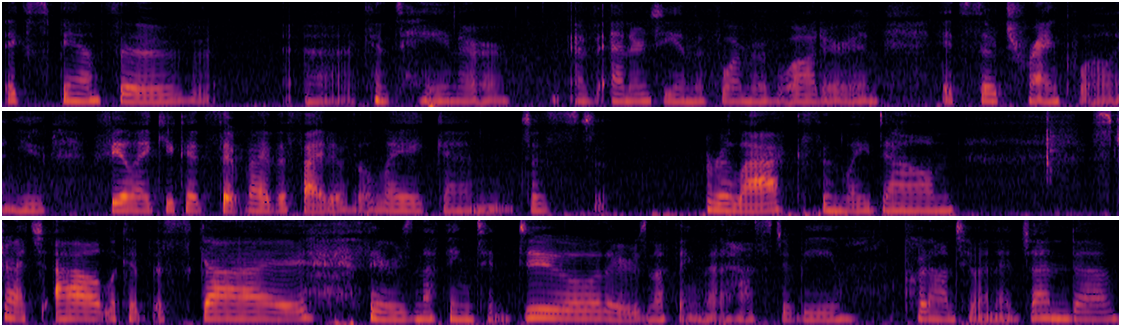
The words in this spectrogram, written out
expansive uh, container of energy in the form of water and it's so tranquil and you feel like you could sit by the side of the lake and just relax and lay down stretch out look at the sky. There's nothing to do. There's nothing that has to be put onto an agenda.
